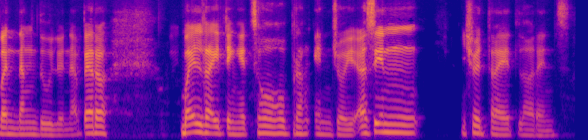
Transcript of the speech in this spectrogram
bandang dulo na. Pero, while writing it, sobrang enjoy. As in, you should try it, Lawrence.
